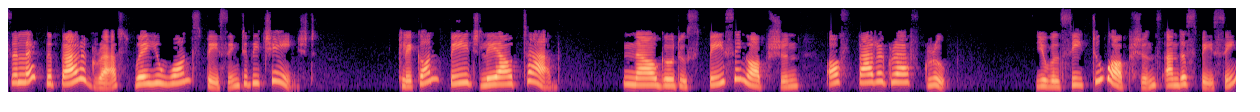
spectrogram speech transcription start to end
Select the paragraphs where you want spacing to be changed. Click on Page Layout tab. Now go to spacing option of paragraph group. You will see two options under spacing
